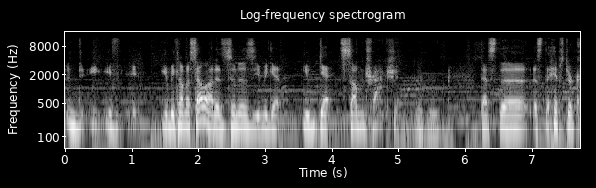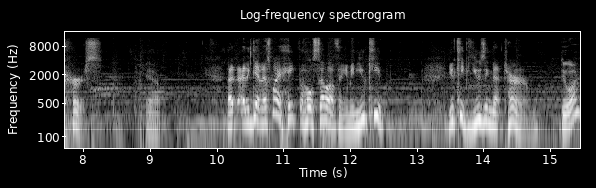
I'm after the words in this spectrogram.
if you become a sellout as soon as you get you get some traction. Mm-hmm. That's the that's the hipster curse. Yeah. That, and again, that's why I hate the whole sellout thing. I mean, you keep you keep using that term. Do I?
